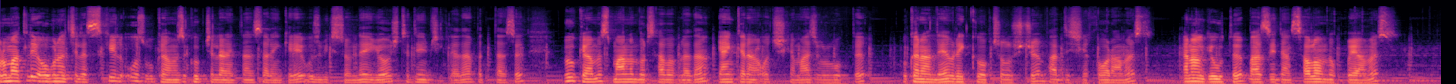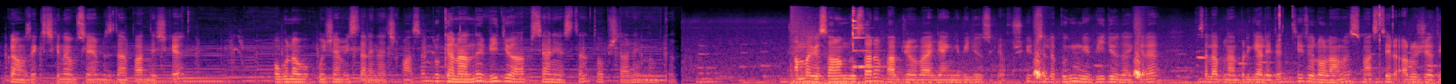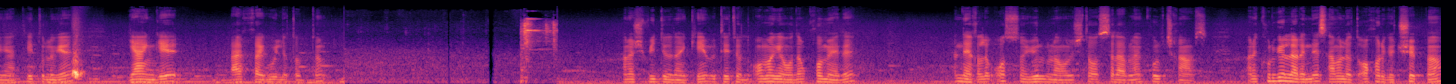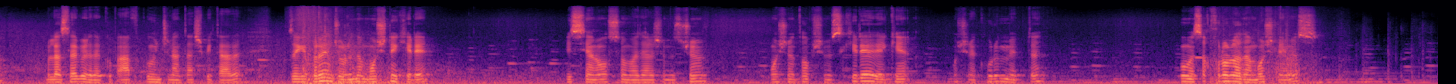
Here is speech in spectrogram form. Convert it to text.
hurmatli obunachilar skill o'z ukamizni ko'pchilaring kerak. O'zbekistonda yosh tdmchiklardan bittasi. Bu ukamiz ma'lum bir sabablardan yangi kanal ochishga majbur bo'libdi. Bu kanalda ham rekka olib chiqish uchun поддержка qilaveramiz kanalga o'tib ba'zidan salom deb qo'yamiz. Ukamizga kichkina bo'lsa ham bizdan поддержка obuna bo'lib qo'yish ham eslaringdan chiqmasin. Bu kanalni video opisaniyasidan topishlaring mumkin. Hammaga salom do'stlarim. Pubg mobile yangi videosiga xush kelibsizlar. Bugungi videodagilar sizlar bilan birgalikda titul olamiz. Master оружия degan tituliga yangi lifehack o'ylab topdim. Mana shu videodan keyin bu titulni olmagan odam qolmaydi. Qanday qilib oson yo'l bilan olishni hozir bilan ko'rib chiqamiz. Mana ko'rganlaringdek samolyot oxiriga tushibman bilasizlar bu yerda ko'p afk o'yinchilarni tashib ketadi bizga birinchi o'rinda moshina kerak missiyani oson bajarishimiz uchun moshina topishimiz kerak lekin moshina ko'rinmayapti. Bo'lmasa qurollardan boshlaymiz.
